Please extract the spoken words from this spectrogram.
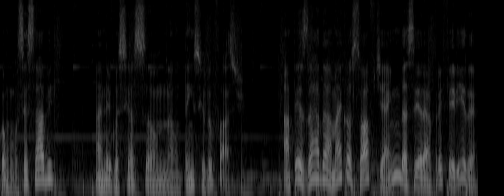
como você sabe, a negociação não tem sido fácil. Apesar da Microsoft ainda ser a preferida,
